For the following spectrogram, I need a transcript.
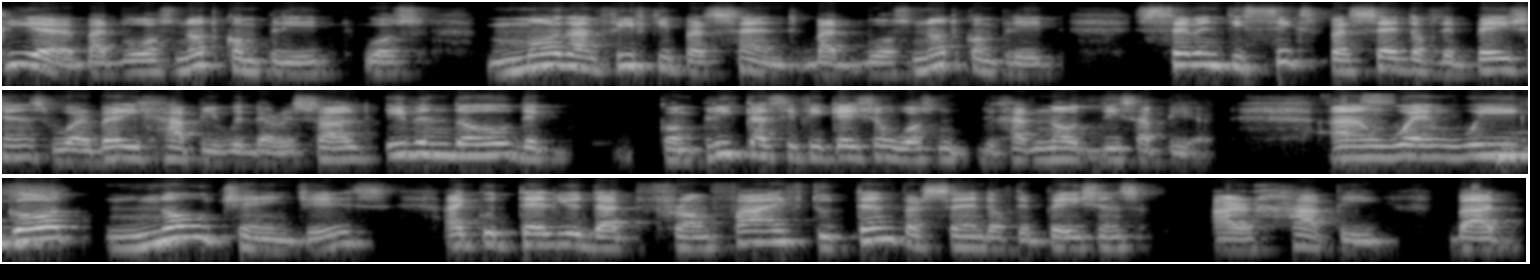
clear but was not complete, was more than 50% but was not complete, 76% of the patients were very happy with the result, even though the complete calcification was had not disappeared. And when we got no changes, I could tell you that from five to 10% of the patients are happy. But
